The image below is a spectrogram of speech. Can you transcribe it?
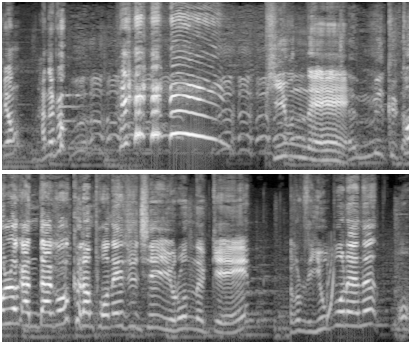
뿅. 헤헤헤. 비웃네. 그걸로 간다고? 그럼 보내주지. 요런 느낌. 그래서 이번에는 어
